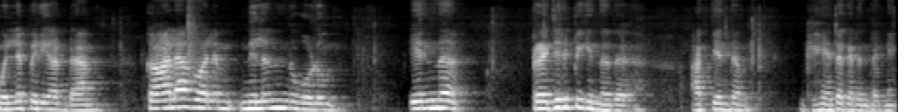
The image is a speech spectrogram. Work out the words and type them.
മുല്ലപ്പെരിയാർ ഡാം കാലാകാലം നിലനിന്നുകൊള്ളും എന്ന് പ്രചരിപ്പിക്കുന്നത് അത്യന്തം ഖേദകരം തന്നെ.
